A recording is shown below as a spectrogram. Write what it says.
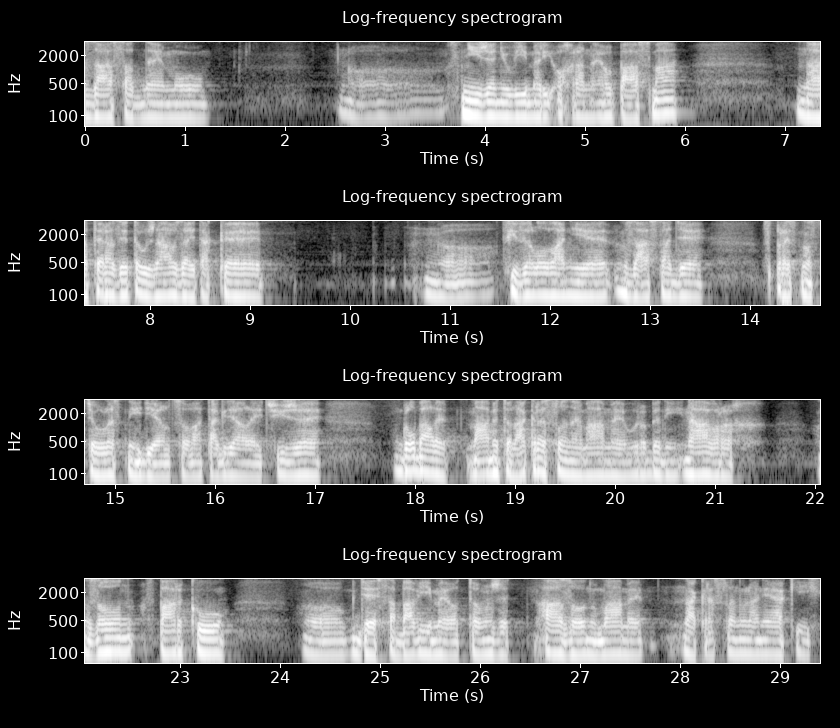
zásadnému zníženiu výmery ochranného pásma. No a teraz je to už naozaj také cizelovanie v zásade s presnosťou lesných dielcov a tak ďalej. Čiže globále máme to nakreslené, máme urobený návrh zón v parku, kde sa bavíme o tom, že A zónu máme nakreslenú na nejakých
